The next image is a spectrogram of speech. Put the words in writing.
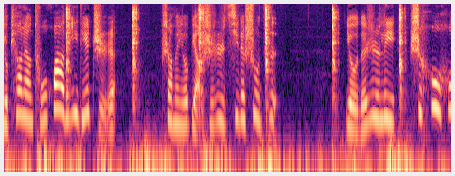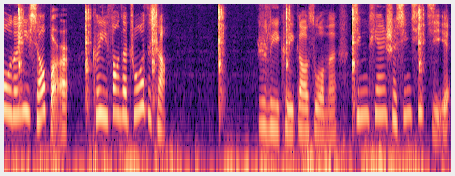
有漂亮图画的一叠纸，上面有表示日期的数字。有的日历是厚厚的一小本儿，可以放在桌子上。日历可以告诉我们今天是星期几，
